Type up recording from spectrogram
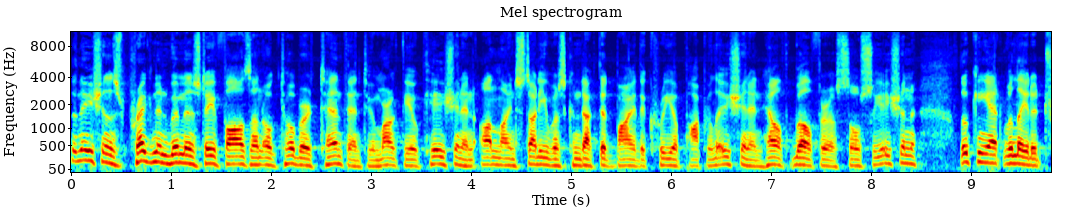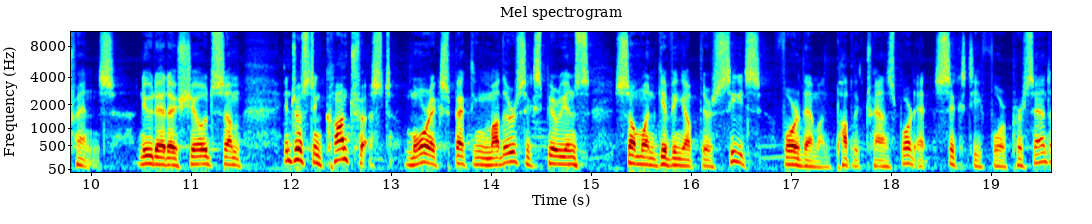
The nation's Pregnant Women's Day falls on October 10th, and to mark the occasion, an online study was conducted by the Korea Population and Health Welfare Association looking at related trends. New data showed some interesting contrast. More expecting mothers experience someone giving up their seats for them on public transport at 64%,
